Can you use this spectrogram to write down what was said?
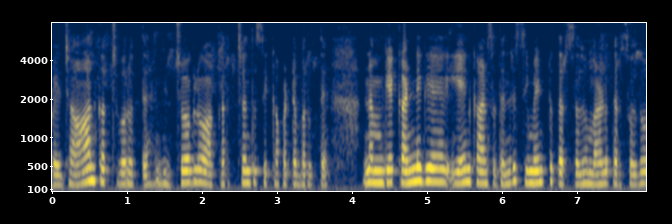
ಬೇಜಾನ್ ಖರ್ಚು ಬರುತ್ತೆ. ನಿಜವಾಗ್ಲೂ ಆ ಖರ್ಚಂತೂ ಸಿಕ್ಕಾಪಟ್ಟೆ ಬರುತ್ತೆ. ನಮಗೆ ಕಣ್ಣಿಗೆ ಏನು ಕಾಣಿಸುತ್ತೆ ಅಂದರೆ ಸಿಮೆಂಟು ತರಿಸೋದು, ಮರಳು ತರಿಸೋದು,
